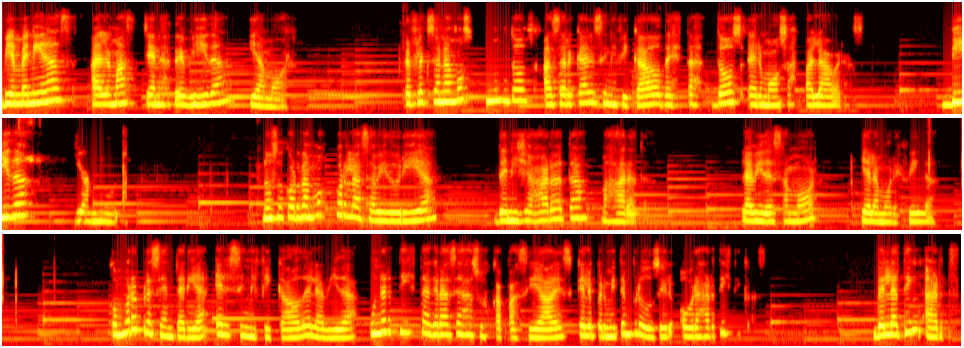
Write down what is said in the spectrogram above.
Bienvenidas, almas llenas de vida y amor. Reflexionamos juntos acerca del significado de estas dos hermosas palabras, vida y amor. Nos acordamos por la sabiduría de Nijahardata Maharata. La vida es amor y el amor es vida. ¿Cómo representaría el significado de la vida un artista gracias a sus capacidades que le permiten producir obras artísticas? Del latín art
